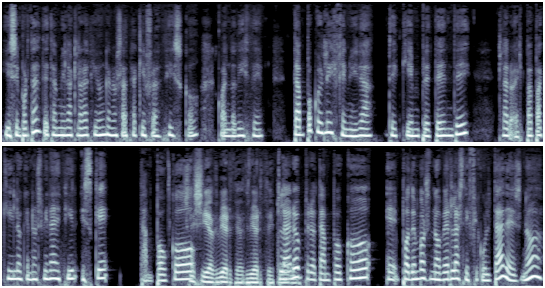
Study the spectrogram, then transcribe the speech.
Y es importante también la aclaración que nos hace aquí Francisco cuando dice tampoco es la ingenuidad de quien pretende claro, el Papa aquí lo que nos viene a decir es que tampoco Sí, sí, advierte, advierte. claro, Claro, pero tampoco eh, podemos no ver las dificultades, ¿no?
